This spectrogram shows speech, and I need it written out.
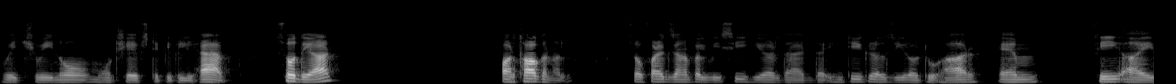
which we know mode shapes typically have. So they are orthogonal. So for example we see here that the integral 0 to r m phi i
